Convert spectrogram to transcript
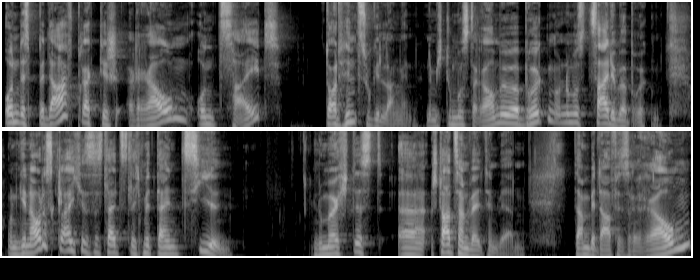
Und es bedarf praktisch Raum und Zeit, dorthin zu gelangen. Nämlich du musst Raum überbrücken und du musst Zeit überbrücken. Und genau das Gleiche ist es letztlich mit deinen Zielen. Du möchtest äh, Staatsanwältin werden. Dann bedarf es Raum,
